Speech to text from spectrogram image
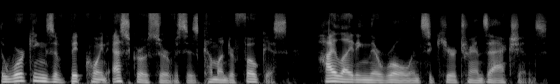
The workings of Bitcoin escrow services come under focus, highlighting their role in secure transactions.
